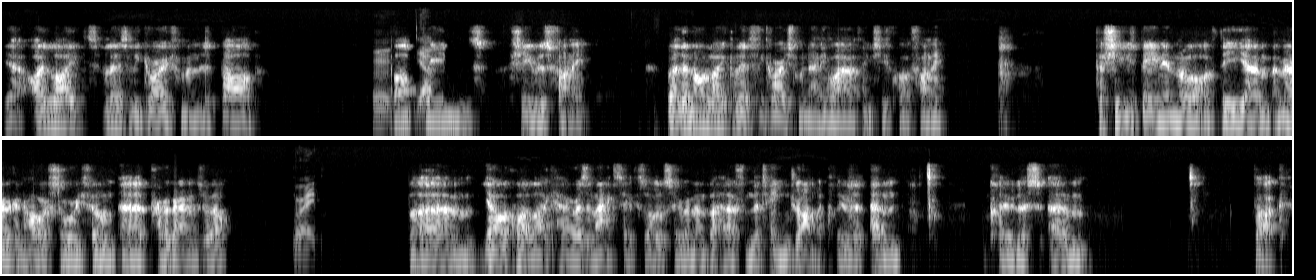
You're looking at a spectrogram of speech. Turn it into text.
Yeah, I liked Leslie Grossman as Barb. Mm, Barb yep. Weems, she was funny. But then I like Leslie Grossman anyway. I think she's quite funny because she's been in a lot of the um, American Horror Story film uh, program as well. Right. But um, yeah, I quite like her as an actor because I also remember her from the teen drama Clueless. Um, Clueless. Um, fuck,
